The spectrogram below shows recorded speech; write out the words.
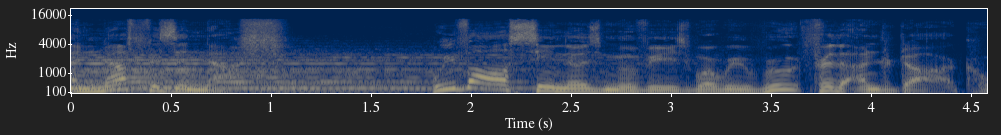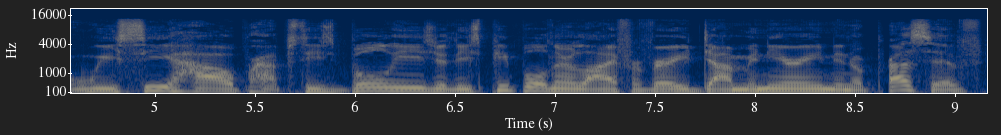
Enough is enough. We've all seen those movies where we root for the underdog. We see how perhaps these bullies or these people in their life are very domineering and oppressive,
